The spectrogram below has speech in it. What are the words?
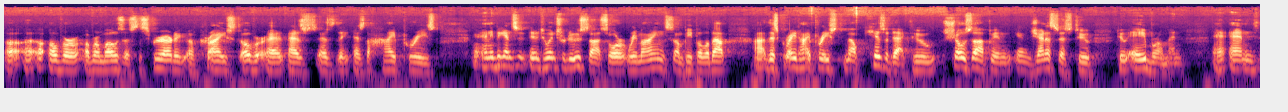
uh, uh over, over Moses, the superiority of Christ over as, as, the, as the high priest. And he begins to introduce us or remind some people about uh, this great high priest Melchizedek who shows up in, in Genesis to, to Abram and, and,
